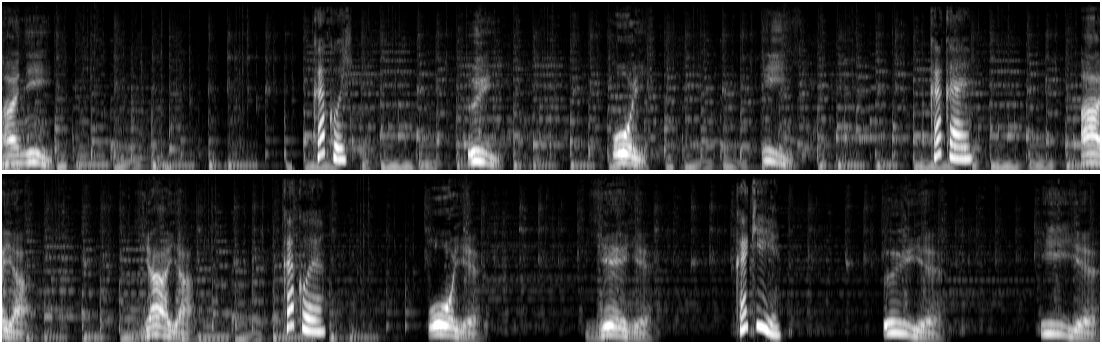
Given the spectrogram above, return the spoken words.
Они. Какой? И. Ой. И. Какая? Ая. Я-я. Какое? Ое. Ее. Какие? Ие. Ие.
